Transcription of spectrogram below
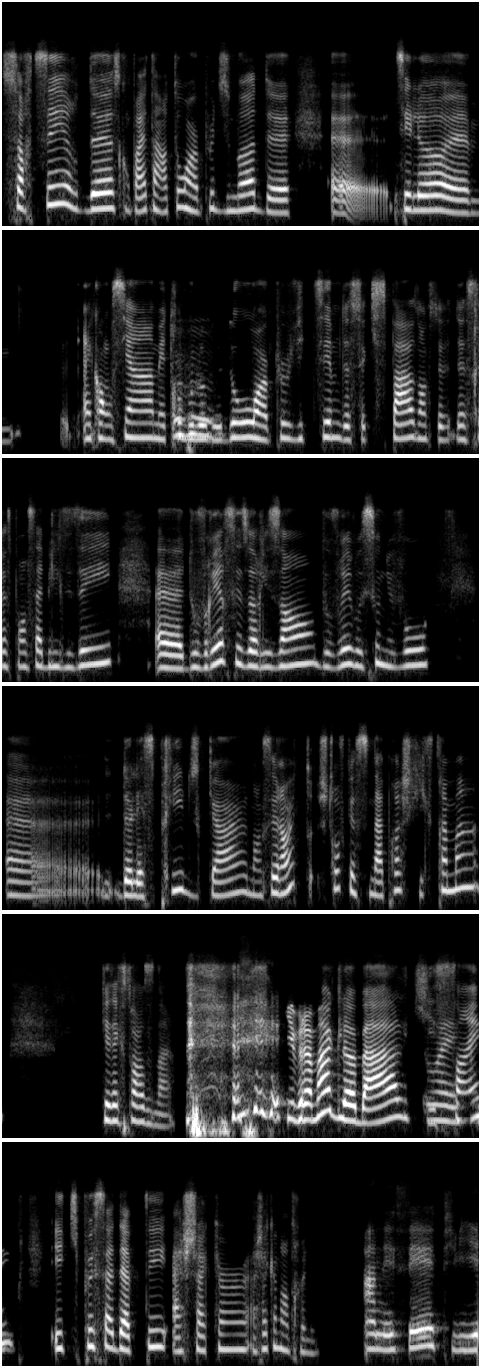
sortir de ce qu'on parlait tantôt un peu du mode, euh, tu sais, là, euh, inconscient, métro, boulot, mm-hmm. dos, un peu victime de ce qui se passe, donc de, se responsabiliser, euh, d'ouvrir ses horizons, d'ouvrir aussi au niveau de l'esprit, du cœur. Donc, c'est vraiment, je trouve que c'est une approche qui est extrêmement, qui est extraordinaire, qui est vraiment globale, qui est simple et qui peut s'adapter à chacun, à chacun d'entre nous. En effet, puis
